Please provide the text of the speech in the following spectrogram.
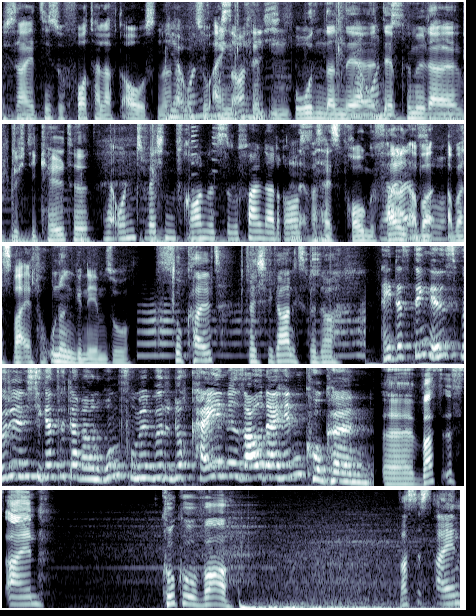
Ich sah jetzt nicht so vorteilhaft aus, ne? Ja, da mit und? so eingeklemmten. Boden, dann Ja, der, und? der Pimmel da durch die Kälte. Ja, und welchen Frauen willst du gefallen da draußen? Na, Was heißt Frauen gefallen, Ja, also. aber, aber es war einfach unangenehm so. So kalt, gleich hier gar nichts mehr da. Ey, das Ding ist, würde er nicht die ganze Zeit daran rumfummeln, würde doch keine Sau da hingucken. Äh, was ist ein Coco Vin? Was ist ein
